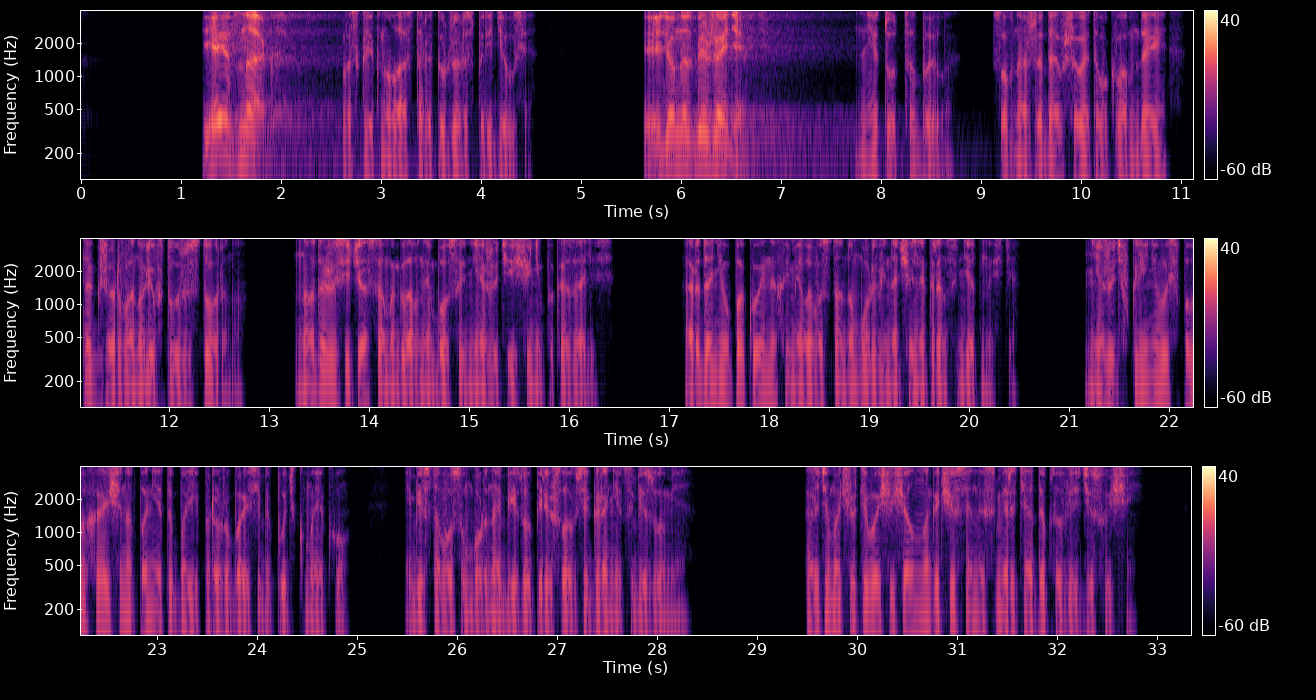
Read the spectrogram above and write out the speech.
«Есть знак!» — воскликнул Астер и тут же распорядился. «Идем на сближение!» Не тут-то было. словно ожидавшего этого Квамдеи, также рванули в ту же сторону. Но даже сейчас самые главные боссы нежити еще не показались. Орда неупокоенных имела в основном уровень начальной трансцендентности. Нежить вклинилась в полыхающие над планетой бои, прорубая себе путь к маяку. И без того сумбурная битва перешла все границы безумия. Артем отчетливо ощущал многочисленные смерти адептов вездесущей.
